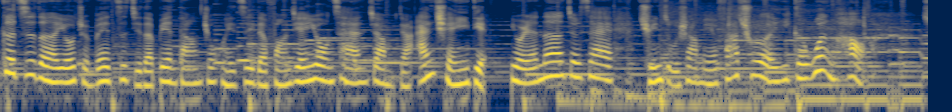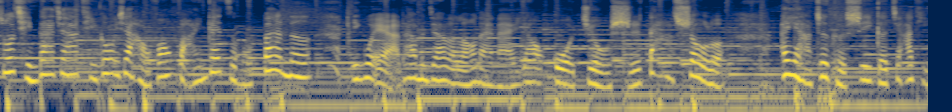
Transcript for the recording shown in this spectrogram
各自的有准备自己的便当，就回自己的房间用餐，这样比较安全一点。有人呢就在群组上面发出了一个问号。说，请大家提供一下好方法，应该怎么办呢？因为啊，他们家的老奶奶要过九十大寿了。哎呀，这可是一个家庭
